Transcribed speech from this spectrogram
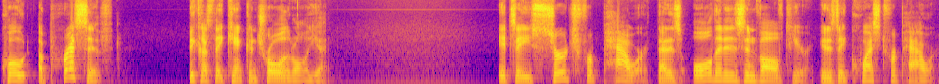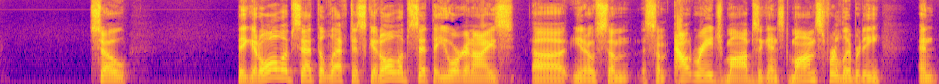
quote, oppressive because they can't control it all yet. It's a search for power. That is all that is involved here. It is a quest for power. So they get all upset. The leftists get all upset. They organize, uh, you know, some some outrage mobs against Moms for Liberty. And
